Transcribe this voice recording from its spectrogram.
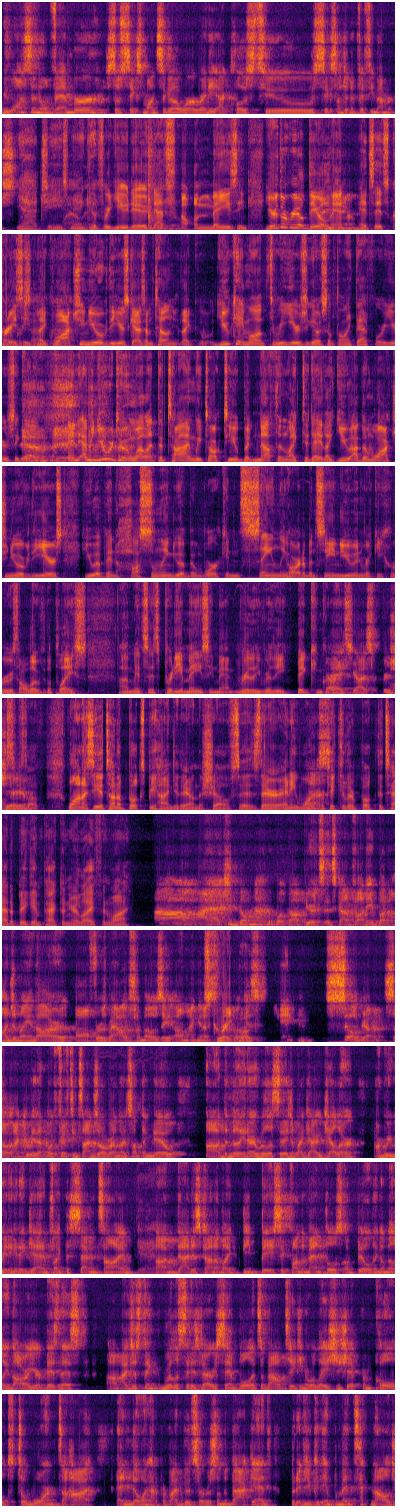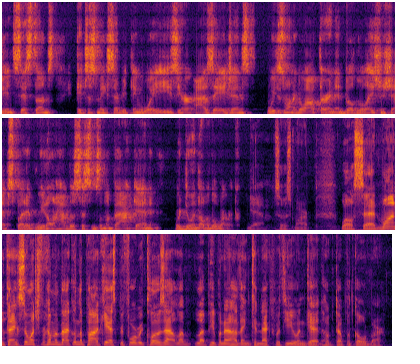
We launched in November, so six months ago. We're already at close to 650 members. Yeah, geez, wow, man. man. good for you, dude. That's you. amazing. You're the real deal, Thank man. You. It's it's crazy. Like yeah. watching you over the years, guys. I'm telling you, like you came on three years ago, something like that, four years ago. Yeah. And I mean, you were doing well at the time we talked to you, but nothing like today. Like you, I've been watching you over the years. You have been hustling. You have been working insanely hard. I've been seeing you and Ricky Carruth all over the place. Um, it's it's pretty amazing, man. Really, really big congrats. Thanks, guys. Appreciate awesome you stuff. Juan, I see a ton of books behind you there on the shelves. Is there any one yes. particular book that's had a big impact on your life and why? Um, I actually don't have the book up here. It's, it's kind of funny, but $100 million offers by Alex Hormozi. Oh my goodness. It's great book, book. is so good. So I could read that book 15 times over and learn something new. Uh, the Millionaire Real Estate Agent by Gary Keller. I'm rereading it again for like the seventh time. Yeah. Um, that is kind of like the basic fundamentals of building a million dollar a year business. Um, I just think real estate is very simple. It's about taking a relationship from cold to warm to hot and knowing how to provide good service on the back end. But if you could implement technology and systems, it just makes everything way easier. As agents, we just want to go out there and, and build relationships. But if we don't have those systems on the back end, we're doing double the work. Yeah, so smart. Well said. Juan, thanks so much for coming back on the podcast. Before we close out, let, let people know how they can connect with you and get hooked up with Gold Bar.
